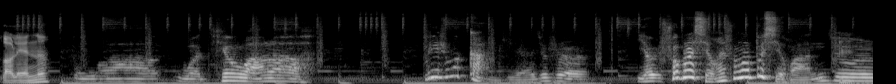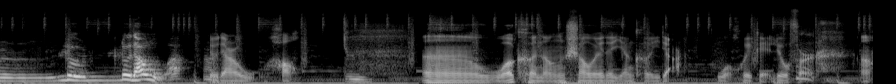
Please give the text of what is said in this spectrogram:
老连呢？我我听完了，没什么感觉，就是也说不上喜欢，说不上不喜欢，就六六点五啊。六点五，好，嗯嗯，我可能稍微的严苛一点儿，我会给六分儿啊。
